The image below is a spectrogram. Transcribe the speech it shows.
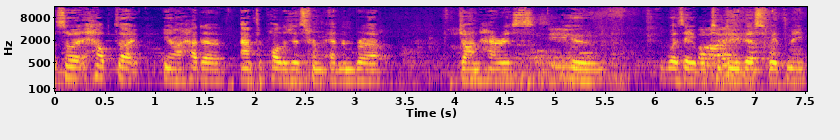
So it helped. Like you know, I had an anthropologist from Edinburgh, John Harris, who was able to do this with me.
